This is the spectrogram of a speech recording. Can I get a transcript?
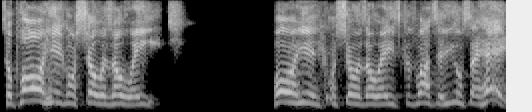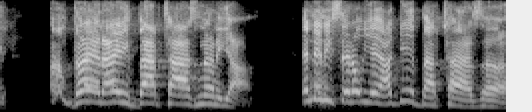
So Paul here gonna show his old age. Paul here gonna show his old age because watch it, he gonna say, Hey, I'm glad I ain't baptized none of y'all. And then he said, Oh, yeah, I did baptize. Uh,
